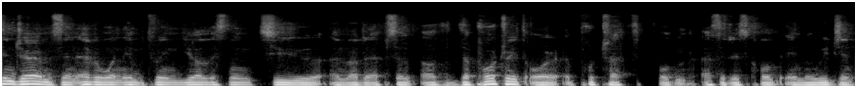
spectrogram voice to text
and germs and everyone in between, you are listening to another episode of The Portrait or Portrait Podden, as it is called in Norwegian.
